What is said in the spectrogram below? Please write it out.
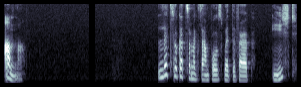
Anna. Let's look at some examples with the verb iść.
